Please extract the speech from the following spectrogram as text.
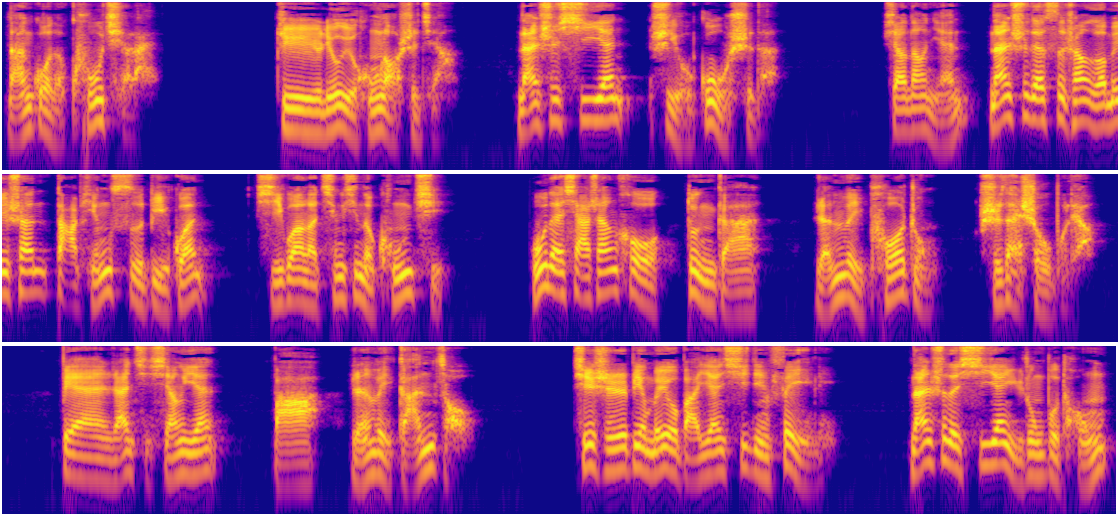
难过的哭起来。据刘宇红老师讲，南师吸烟是有故事的。想当年，南师在四川峨眉山大平寺闭关，习惯了清新的空气。无奈下山后顿感人味颇重，实在受不了，便燃起香烟，把人味赶走。其实并没有把烟吸进肺里。南师的吸烟与众不同，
